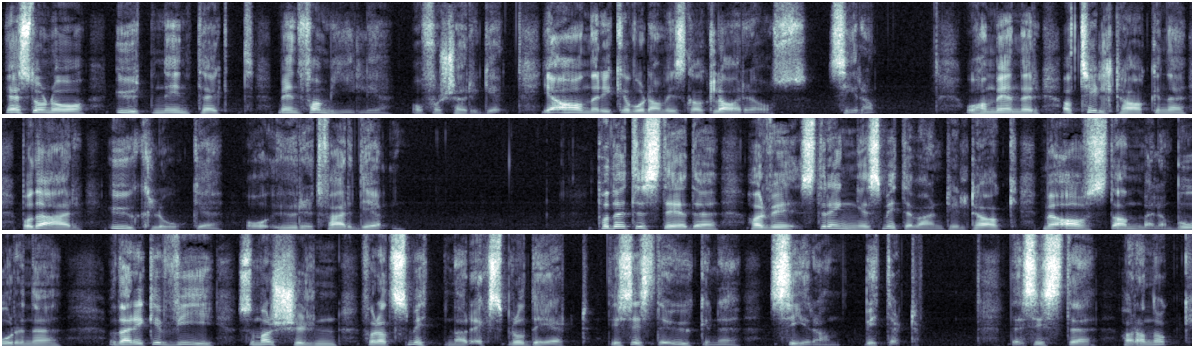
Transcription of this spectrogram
Jeg står nå uten inntekt, med en familie å forsørge. Jeg aner ikke hvordan vi skal klare oss, sier han. Og han mener at tiltakene både er ukloke og urettferdige. På dette stedet har vi strenge smitteverntiltak med avstand mellom bordene, og det er ikke vi som har skylden for at smitten har eksplodert de siste ukene, sier han bittert. Det siste har han nok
